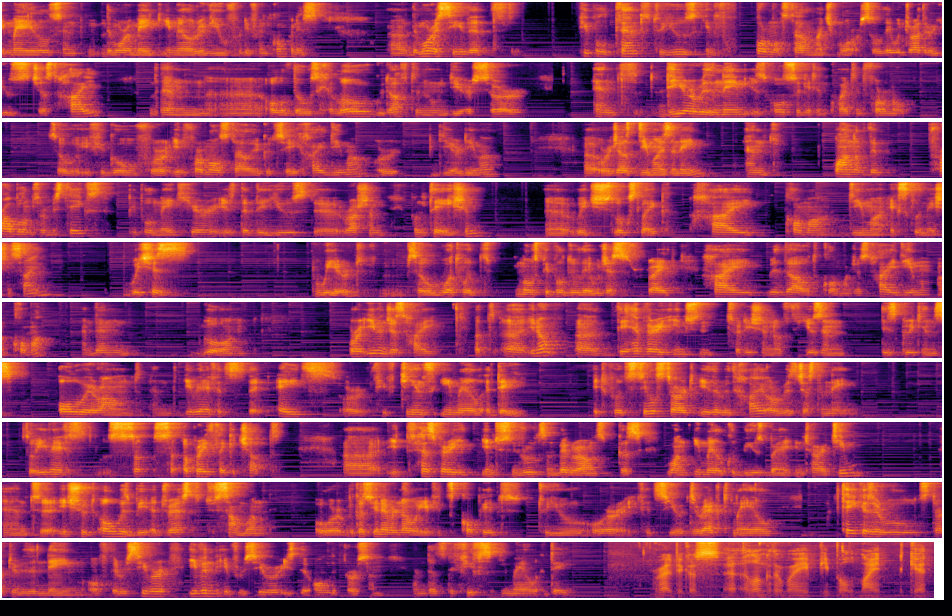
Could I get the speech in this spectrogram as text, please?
emails and the more I make email review for different companies, uh, the more I see that people tend to use informal style much more. So they would rather use just hi than uh, all of those hello, good afternoon, dear sir. And dear with name is also getting quite informal. So if you go for informal style, you could say hi Dima or dear Dima, uh, or just Dima as a name. And one of the problems or mistakes people make here is that they use the Russian punctuation, uh, which looks like hi comma, Dima exclamation sign, which is weird. So what would most people do? They would just write hi without comma, just hi Dima, comma, and then go on. Or even just hi. But uh, you know, uh, they have very interesting tradition of using these greetings all the way around, and even if it's the eighth or fifteenth email a day, it would still start either with hi or with just a name. So even if it so, so operates like a chat, uh, it has very interesting roots and backgrounds because one email could be used by an entire team, and uh, it should always be addressed to someone, or because you never know if it's copied to you or if it's your direct mail. Take as a rule, starting with the name of the receiver, even if receiver is the only person, and that's the fifth email a day. Right, because uh, along the way, people might get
